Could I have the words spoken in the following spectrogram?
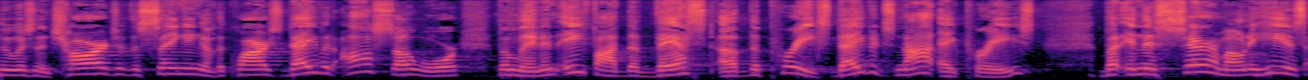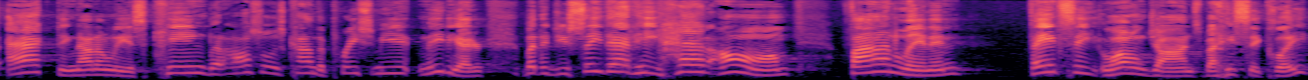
who was in charge of the singing of the choirs, David also wore the linen ephod, the vest of the priest. David's not a priest, but in this ceremony, he is acting not only as king, but also as kind of the priest mediator. But did you see that? He had on fine linen, fancy long johns, basically,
